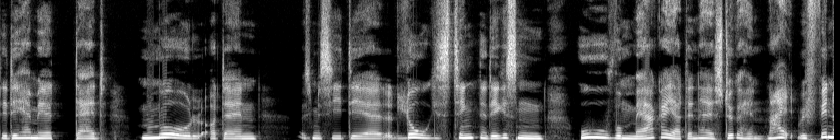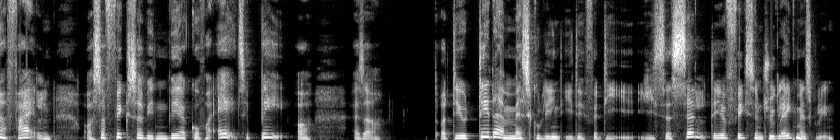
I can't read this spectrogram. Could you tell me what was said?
det er det her med, at der er et mål, og der er en, hvad skal man sige, det er logisk tænkende, det er ikke sådan, uh, hvor mærker jeg den her i stykker hen? Nej, vi finder fejlen, og så fikser vi den ved at gå fra A til B, og altså, og det er jo det, der er maskulin i det, fordi i sig selv, det at fikse en cykel er ikke maskulin,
